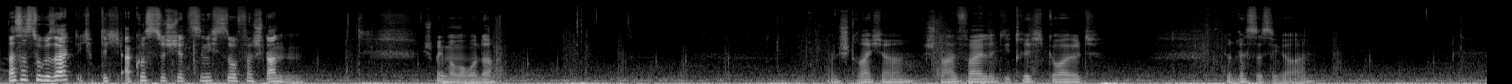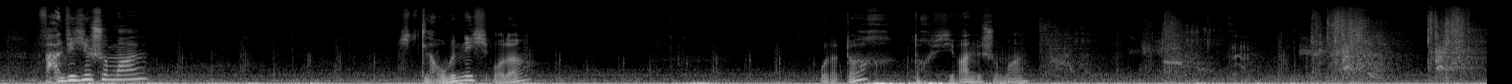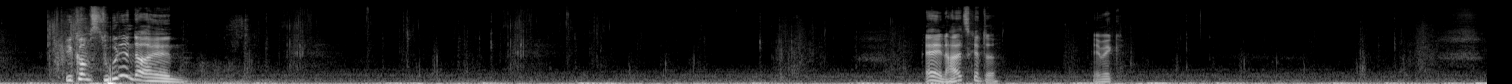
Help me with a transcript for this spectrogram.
Was hast du gesagt? Ich habe dich akustisch jetzt nicht so verstanden. Springen wir mal runter. Ein Streicher, Stahlpfeile, Dietrich, Gold. Der Rest ist egal. Waren wir hier schon mal? Glaube nicht, oder? Oder doch? Doch, hier waren wir schon mal. Wie kommst du denn dahin? Ey, eine Halskette. Ich.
